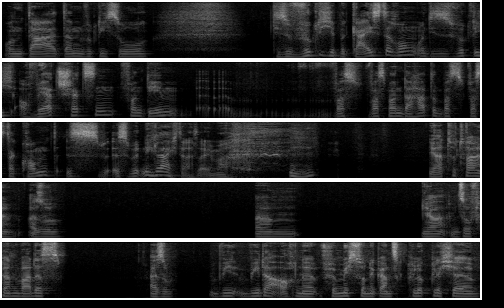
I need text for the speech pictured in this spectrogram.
und da dann wirklich so diese wirkliche Begeisterung und dieses wirklich auch Wertschätzen von dem, äh, was, was man da hat und was, was da kommt, ist, es wird nicht leichter, sag ich mal. Ja, total. Also, ähm, ja, insofern war das, also wie, wieder auch eine, für mich so eine ganz glückliche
